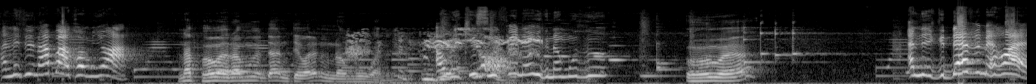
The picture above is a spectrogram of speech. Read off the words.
Anh tin apa kau mio ah? Na bawa ramu dan dewa dan namu Napa wa ramu dan te wala nuna mu wala. Awe kisi fene igna mudu. Owe. Ani gdev me hoy.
